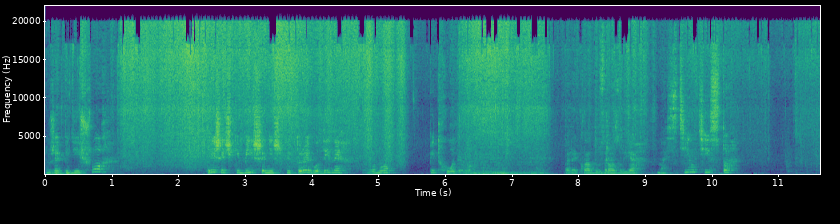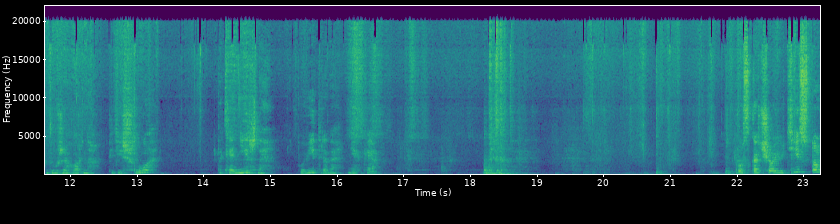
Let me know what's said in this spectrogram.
вже підійшло. Трішечки більше, ніж півтори години воно підходило. Перекладу зразу я на стіл тісто. Дуже гарно підійшло. Таке ніжне, повітряне, м'яке. Розкачаю тісто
